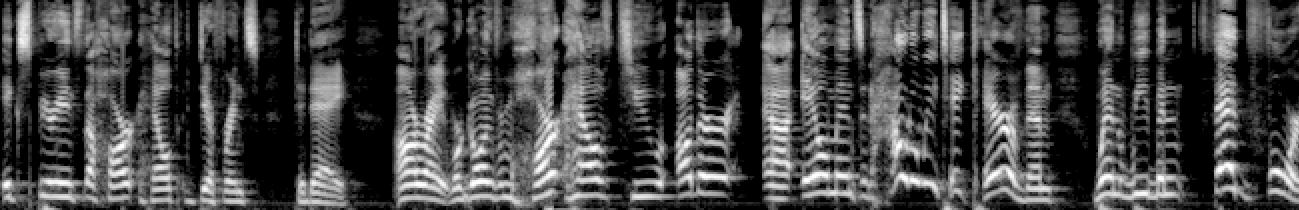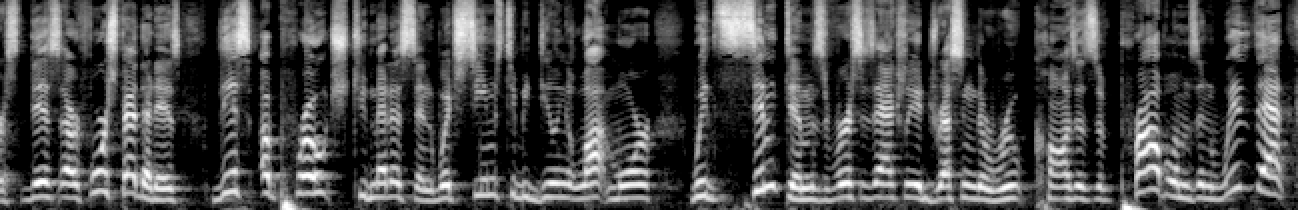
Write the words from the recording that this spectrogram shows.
experience the heart health difference today. All right, we're going from heart health to other uh, ailments, and how do we take care of them when we've been fed force this or force fed that is this approach to medicine, which seems to be dealing a lot more with symptoms versus actually addressing the root causes of problems. And with that,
